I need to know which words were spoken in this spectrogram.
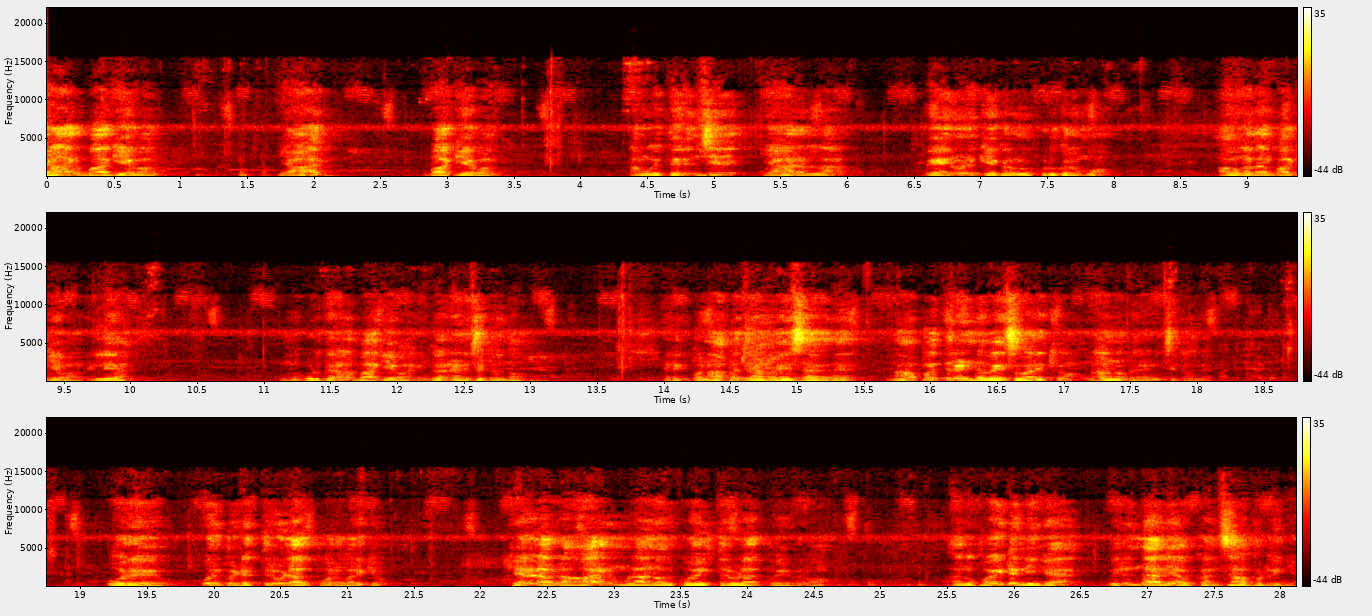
யார் பாக்கியவான்? யார் பாக்கியவான்? நமக்கு தெரிஞ்சு யாரெல்லாம் வேணும்னு கேட்குறவங்களுக்கு கொடுக்குறோமோ அவங்க தான் பாக்கியவான் இல்லையா? நம்ம கொடுக்குறோம் பாக்கியவான். இப்படிதான் நினைச்சிட்டு இருந்தோம். எனக்கு இப்போ நாற்பத்தி நாலு வயசாகுது. நாற்பத்தி ரெண்டு வயசு வரைக்கும் நானும் அப்படி நினைச்சிட்டாங்க ஒரு குறிப்பிட்ட திருவிழாவுக்கு போகிற வரைக்கும். கேரளாவில் ஆரன்முலான்னு ஒரு கோயில் திருவிழாவுக்கு போயிருக்கிறோம். அங்கே போயிட்டு நீங்கள் விருந்தாலேயே உட்காந்து சாப்பிட்றீங்க.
